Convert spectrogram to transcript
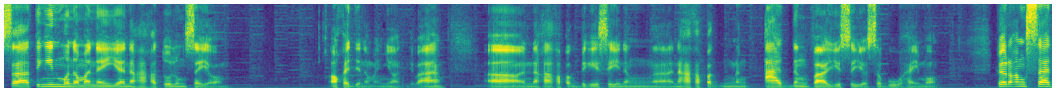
sa tingin mo naman ay uh, nakakatulong sa iyo, okay din naman yon, di ba? Uh, nakakapagbigay sa iyo ng uh, nakakapag ng add ng value sa iyo sa buhay mo. Pero ang sad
